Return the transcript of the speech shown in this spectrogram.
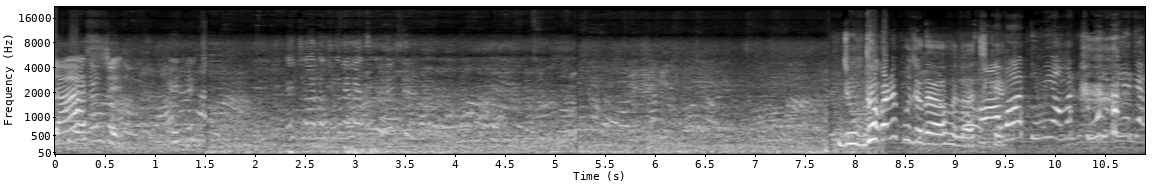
যা আসছে যুদ্ধ করে পুজো দেওয়া হলো আজকে। বাবা তুমি আমার চুল নিয়ে যা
